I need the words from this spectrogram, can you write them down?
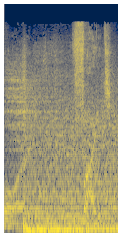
Fight.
